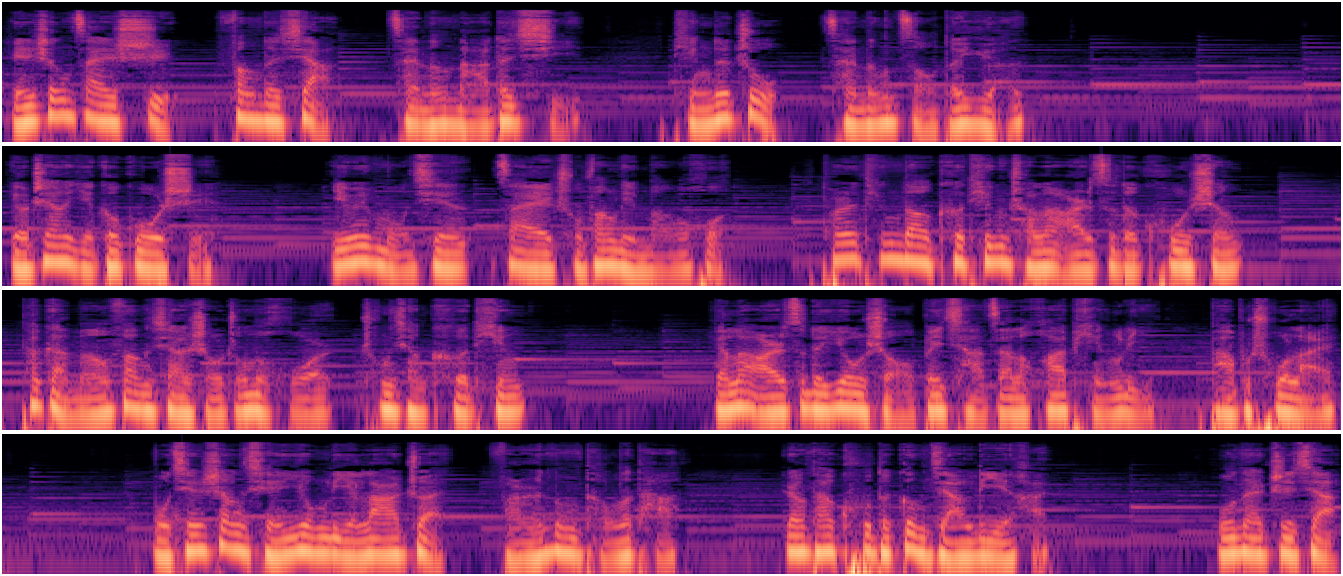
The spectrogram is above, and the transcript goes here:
人生在世，放得下才能拿得起，挺得住才能走得远。有这样一个故事，一位母亲在厨房里忙活，突然听到客厅传来儿子的哭声，她赶忙放下手中的活儿，冲向客厅。原来儿子的右手被卡在了花瓶里，拔不出来。母亲上前用力拉拽，反而弄疼了他，让他哭得更加厉害。无奈之下，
